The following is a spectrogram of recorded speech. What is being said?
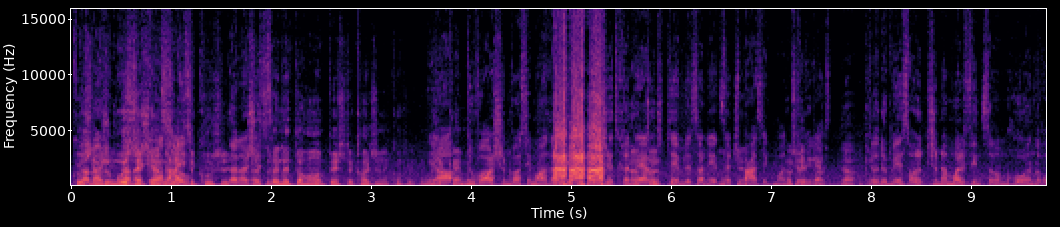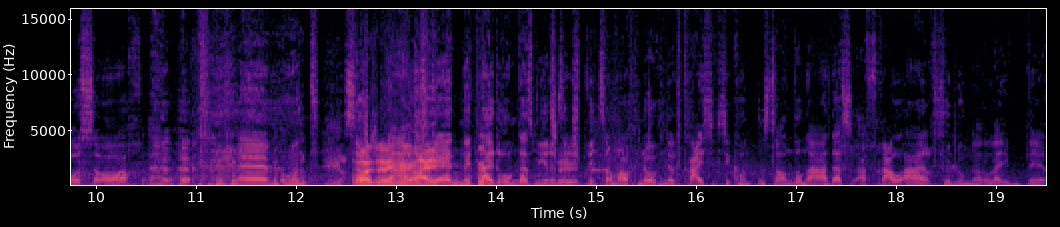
Kuscheln. Hast- du musst nicht Zeit. zu kuscheln. Also wenn du nicht daheim bist, dann kannst du nicht kuscheln. Du musst Ja, ja du weißt schon, was ich meine. Das ist jetzt gerade Ja, ernst nehmen, das habe ich jetzt nicht Okay. spaßig gemacht. Okay, Entschuldige. passt. Ja, okay. Da, du müssen jetzt schon einmal findest du am hohen Ross auch. ähm, und so, du nein, es geht nicht halt darum, dass wir uns einen. Spritzer machen nach, nach 30 Sekunden, sondern auch, dass eine Frau auch Erfüllung erlebt. Der.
